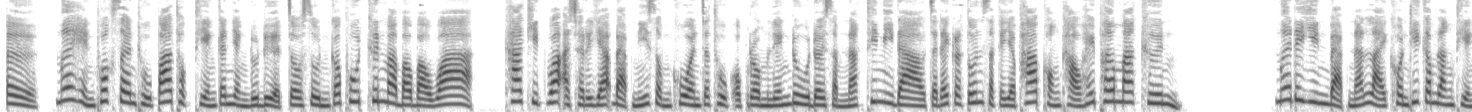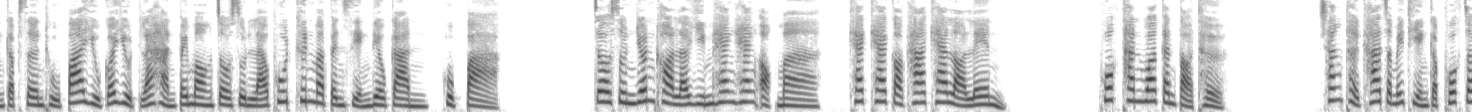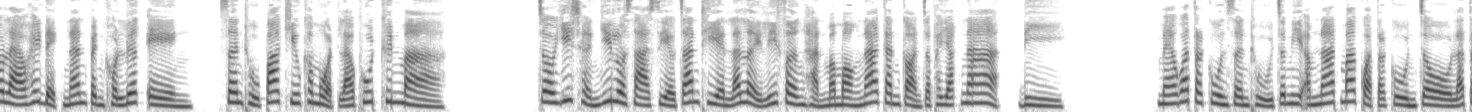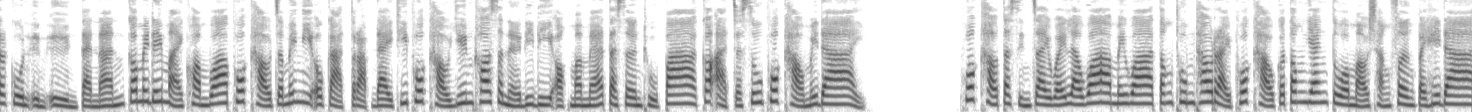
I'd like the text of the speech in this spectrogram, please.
เออ เมื่อเห็นพวกเซินถูป้าถกเถียงกันอย่างดูเดือดโจซุนก็พูดขึ้นมาเบาๆว่า ข้าคิดว่าอัจฉริยะแบบนี้สมควรจะถูกอบรมเลี้ยงดูโดยสำนักที่มีดาวจะได้กระตุ้นศักยภาพของเขาให้เพิ่มมากขึ้น เมื่อได้ยินแบบนั้นหลายคนที่กำลังเถียงกับเซินถูป้าอยู่ก็หยุดและหันไปมองโจซุนแล้วพูดขึ้นมาเป็นเสียงเดียวกัน หุบปาก โจซุนย่นคอแล้วยิ้มแห้งๆออกมา แค่แค่ก็ข้าแค่ล้อเล่น พวกท่านว่ากันต่อเถอะช่างเถอะข้าจะไม่เถียงกับพวกเจ้าแล้วให้เด็กนั่นเป็นคนเลือกเอง เซินถูป้าคิ้วขมวดแล้วพูดขึ้นมา โจยี่เฉินยี่ลัวซาเสี่ยวจ้านเทียนและเหลยลี่เฟิงหันมามองหน้ากันก่อนจะพยักหน้า ดี แม้ว่าตระกูลเซินถูจะมีอำนาจมากกว่าตระกูลโจและตระกูลอื่น ๆ แต่นั้นก็ไม่ได้หมายความว่าพวกเขาจะไม่มีโอกาสตราบใดที่พวกเขายื่นข้อเสนอดี ๆ ออกมาแม้แต่เซินถูป้าก็อาจจะสู้พวกเขาไม่ได้ พวกเขาตัดสินใจไว้แล้วว่าไม่ว่าต้องทุ่มเท่าไหร่พวกเขาก็ต้องแย่งตัวเหมาฉางเฟิงไปให้ได้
